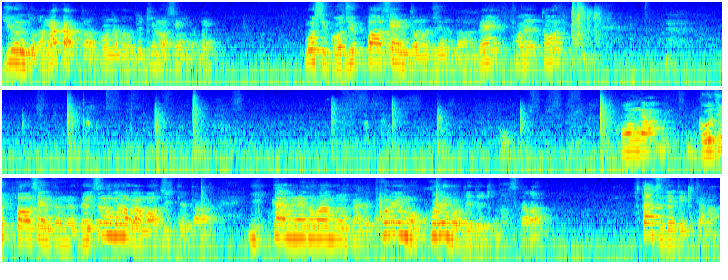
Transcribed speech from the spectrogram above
純度がなかったらこんなことできませんよね。もし50%の純度でこれとこんな50%の別のものが混じってたら1回目の江戸分解でこれもこれも出てきますから2つ出てきたら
